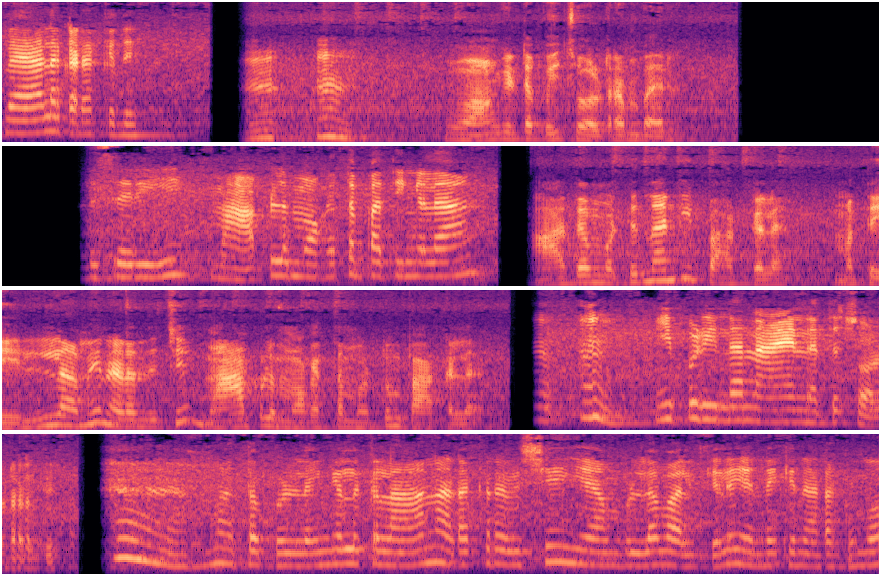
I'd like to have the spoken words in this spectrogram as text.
வேலை கிடக்குது. ம். உன்கிட்ட போய் சொல்றேன் பாரு. சரி. மாப்பிள்ளை முகத்தை பார்த்தீங்களா? அதை மட்டும் தாண்டி பார்க்கல. மற்ற எல்லாமே நடந்துச்சு. மாப்பிள்ளை முகத்தை மட்டும் பார்க்கல. இப்படி இருந்தா நான் என்னத்த சொல்றது மற்ற பிள்ளைங்களுக்கெல்லாம் நடக்கிற விஷயம் என் பிள்ளை வாழ்க்கையில் என்றைக்கு நடக்குமோ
